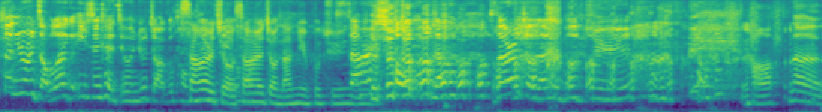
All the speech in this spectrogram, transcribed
所以如果你找不到一个异性可以结婚，你就找一个同。三二九三二九男女不拘，三二九 三二九男女不拘。好，那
